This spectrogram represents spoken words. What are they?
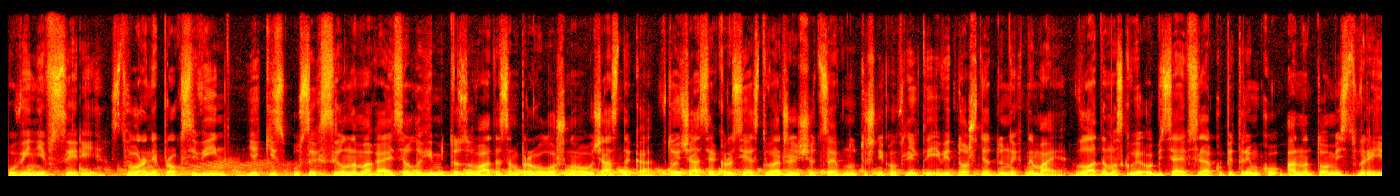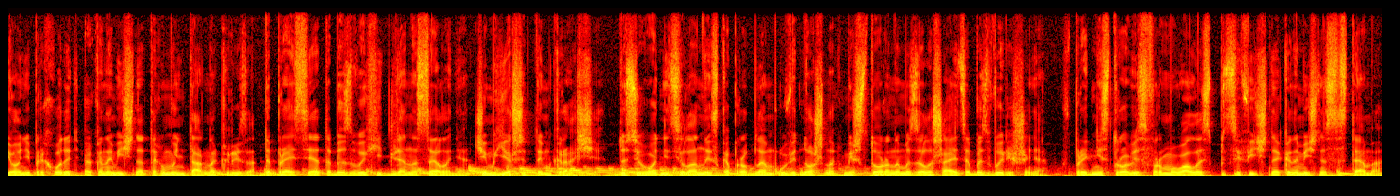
у війні в Сирії, створення проксі війн, які з усіх сил намагаються легімітизувати самопроголошеного учасника, в той час як Росія стверджує, що це внутрішні конфлікти і відношення до них немає. Влада Москви обіцяє всіляку підтримку, а натомість в регіоні приходить економічна та гуманітарна криза, депресія та безвихідь для населення. Чим гірше, тим краще. До сьогодні ціла низка проблем у відношеннях між сторонами залишається без вирішення. В Придністрові сформувалась специфічна економічна система,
